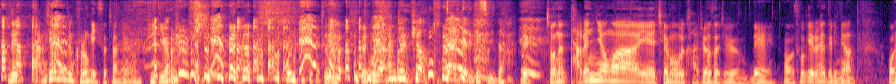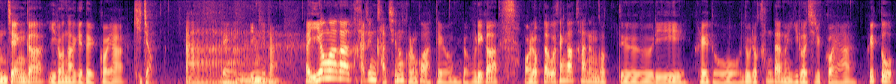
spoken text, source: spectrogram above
근데 당시에는 좀 그런 게 있었잖아요. 비디오를. 두, 두 분의 한줄평 짧게 듣겠습니다. 네, 저는 다른 영화의 제목을 가져와서 좀, 네, 어, 소개를 해드리면, 언젠가 일어나게 될 거야, 기적. 아, 네, 입니다. 그러니까 이 영화가 가진 가치는 그런 것 같아요. 그러니까 우리가 어렵다고 생각하는 것들이 그래도 노력한다면 이루어질 거야. 그게 또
